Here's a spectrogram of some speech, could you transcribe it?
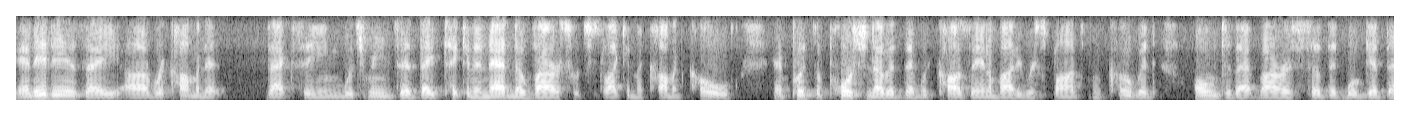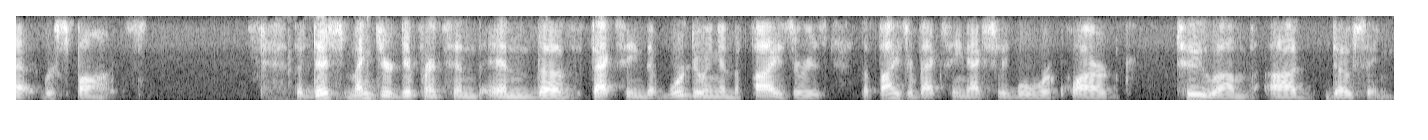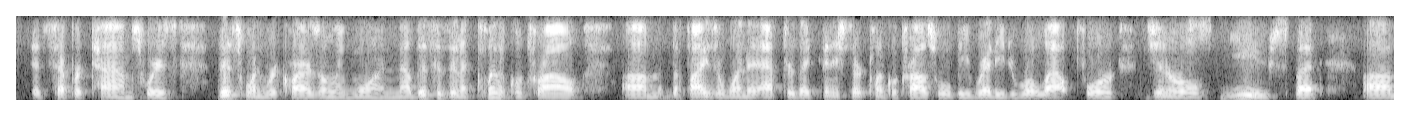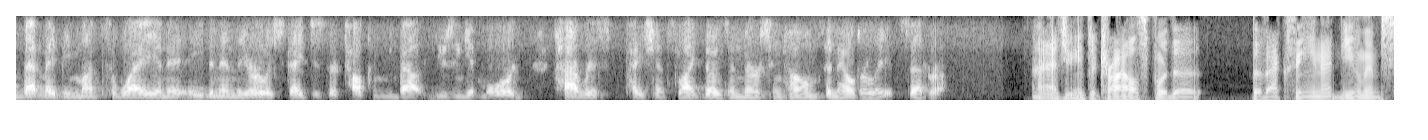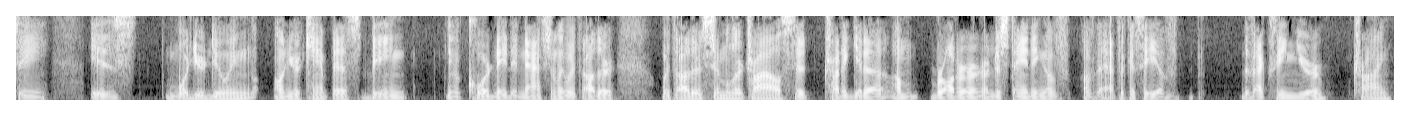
and it is a uh, recombinant vaccine, which means that they've taken an adenovirus, which is like in the common cold, and put the portion of it that would cause the antibody response from COVID onto that virus so that we'll get that response. The dis- major difference in, in the vaccine that we're doing in the Pfizer is the Pfizer vaccine actually will require two um, uh, dosing at separate times, whereas this one requires only one. Now, this is in a clinical trial. Um, the Pfizer one, after they finish their clinical trials, will be ready to roll out for general use, but um, that may be months away. And it, even in the early stages, they're talking about using it more in high risk patients like those in nursing homes and elderly, et cetera. As you enter trials for the the vaccine at UMMC, is what you're doing on your campus being you know coordinated nationally with other with other similar trials to try to get a, a broader understanding of, of the efficacy of the vaccine you're trying?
